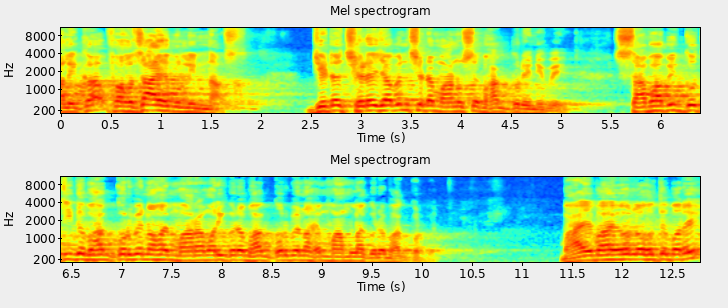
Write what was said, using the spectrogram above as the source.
আলেকা ফহজাহেবুল্লিনাস যেটা ছেড়ে যাবেন, সেটা মানুষে ভাগ করে নেবে। স্বাভাবিক গতিতে ভাগ করবে, না হয় মারামারি করে ভাগ করবে, না হয় মামলা করে ভাগ করবে। ভাই ভাই হলে হতে পারে,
